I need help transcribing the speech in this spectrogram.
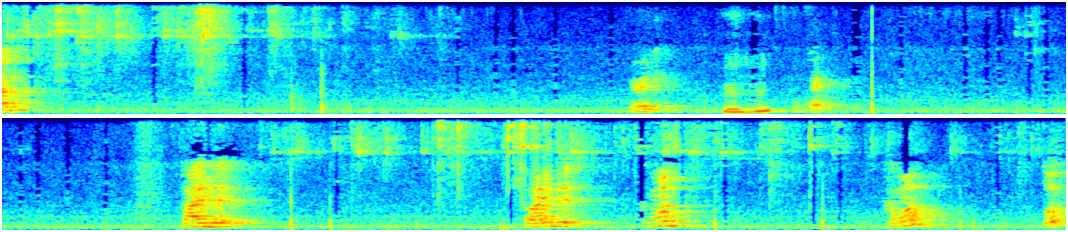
Come. Come. You ready? Mm-hmm. Okay. Find it. Find it. Come on. Come on. Look.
